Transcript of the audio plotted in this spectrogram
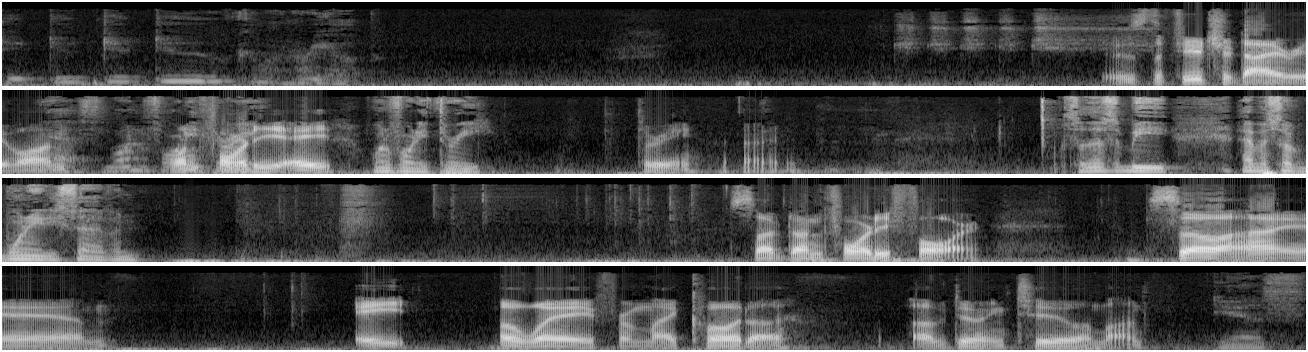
Do, do, do, do. Come on, hurry up. It was the Future Diary one. Yes, One forty-eight, 143. three. Alright. So this would be episode 187. So I've done forty-four. So I am eight away from my quota of doing two a month. Yes.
